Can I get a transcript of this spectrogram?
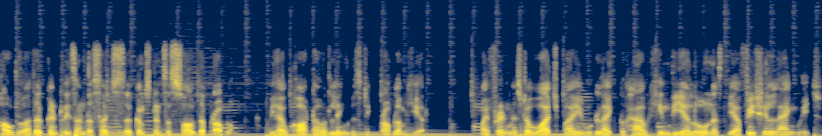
How do other countries under such circumstances solve the problem? We have got our linguistic problem here. My friend Mr. Vajpayee would like to have Hindi alone as the official language.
